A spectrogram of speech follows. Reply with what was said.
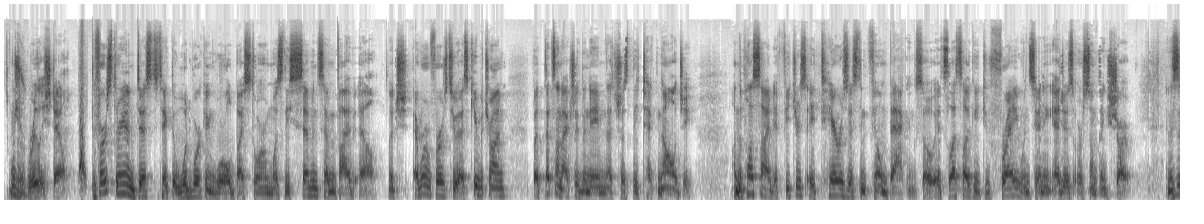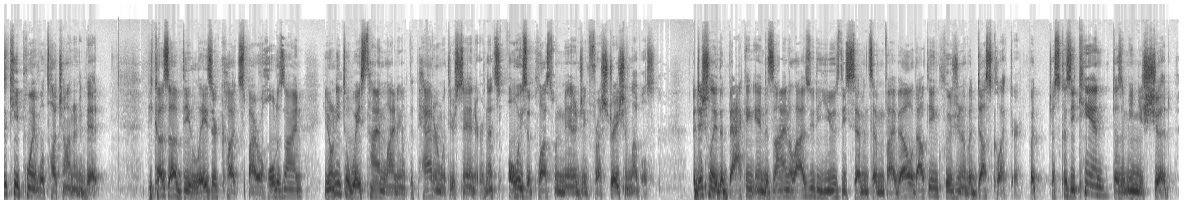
This is really stale. The first 3M disc to take the woodworking world by storm was the 775L, which everyone refers to as Cubitron, but that's not actually the name, that's just the technology. On the plus side, it features a tear-resistant film backing, so it's less likely to fray when sanding edges or something sharp. And this is a key point we'll touch on in a bit. Because of the laser cut spiral hole design, you don't need to waste time lining up the pattern with your sander, and that's always a plus when managing frustration levels. Additionally, the backing and design allows you to use the 775L without the inclusion of a dust collector, but just because you can doesn't mean you should.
